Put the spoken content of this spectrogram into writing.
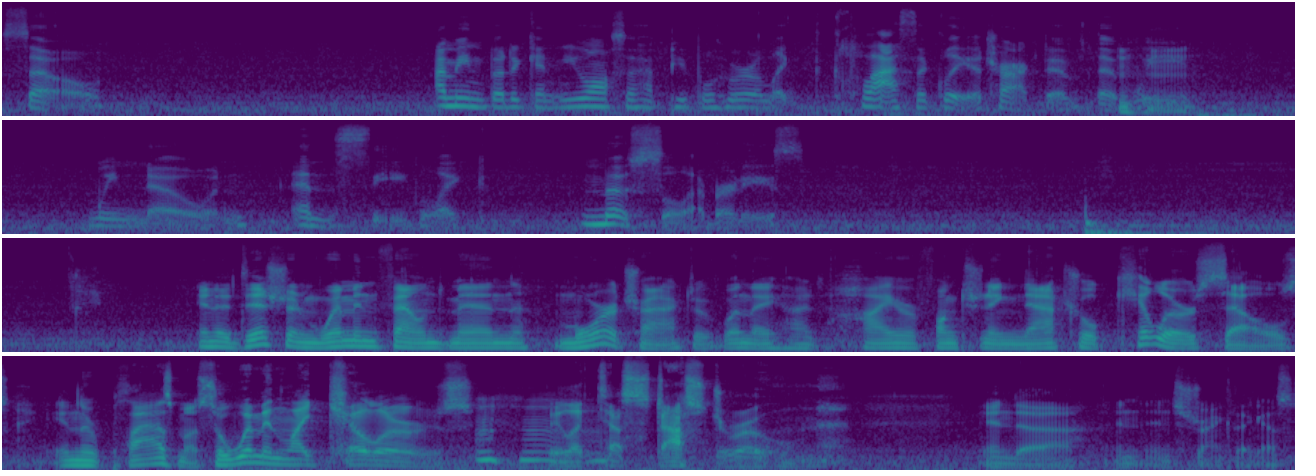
So, I mean, but again, you also have people who are like classically attractive that Mhm. we we know and and see, like most celebrities. In addition, women found men more attractive when they had higher functioning natural killer cells in their plasma. So women like killers. They like testosterone and uh and, and strength, I guess.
